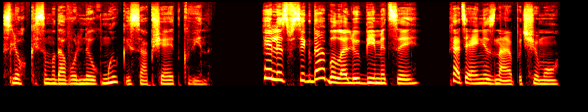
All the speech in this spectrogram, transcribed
с легкой самодовольной ухмылкой сообщает Квин. Элис всегда была любимицей, хотя и не знаю почему.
